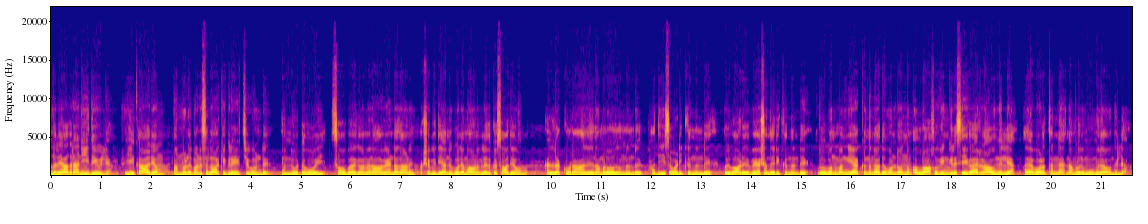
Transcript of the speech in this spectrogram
അതിൽ യാതൊരു അനീതിയുമില്ല ഈ കാര്യം നമ്മൾ മനസ്സിലാക്കി ഗ്രഹിച്ചുകൊണ്ട് മുന്നോട്ട് പോയി സൗഭാഗ്യവാന്മാരാവേണ്ടതാണ്. പക്ഷെ വിധി അനുകൂലമാവണമെങ്കിൽ ഇതൊക്കെ സാധ്യമാവുള്ളൂ. അല്ല ഖുറാന് നമ്മൾ ഓതുന്നുണ്ട് ഹദീസ് പഠിക്കുന്നുണ്ട് ഒരുപാട് വേഷം ധരിക്കുന്നുണ്ട് രൂപം ഭംഗിയാക്കുന്നുണ്ട്. അതുകൊണ്ടൊന്നും അള്ളാഹുവിങ്കിൽ സ്വീകാരനാവുന്നില്ല അതേപോലെ തന്നെ നമ്മളൊരു മൂമിനാവുന്നില്ല.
